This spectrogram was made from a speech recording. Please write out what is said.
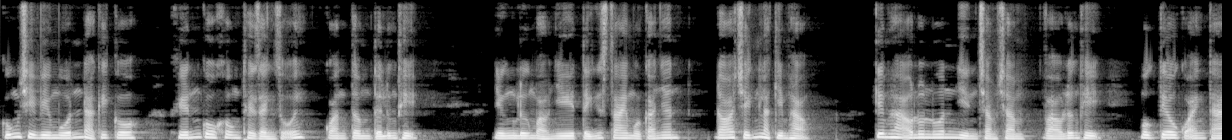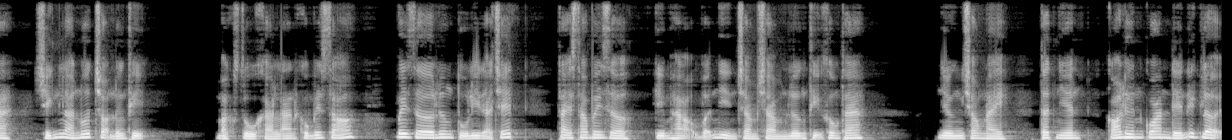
cũng chỉ vì muốn đả kích cô, khiến cô không thể rảnh rỗi quan tâm tới Lương thị. Nhưng Lương Bảo Nhi tính sai một cá nhân, đó chính là Kim Hạo. Kim Hạo luôn luôn nhìn chằm chằm vào Lương thị, mục tiêu của anh ta chính là nuốt trọn Lương thị. Mặc dù Khả Lan không biết rõ, bây giờ Lương Tú Ly đã chết, tại sao bây giờ Kim Hạo vẫn nhìn chằm chằm Lương thị không tha? Nhưng trong này, tất nhiên có liên quan đến ích lợi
